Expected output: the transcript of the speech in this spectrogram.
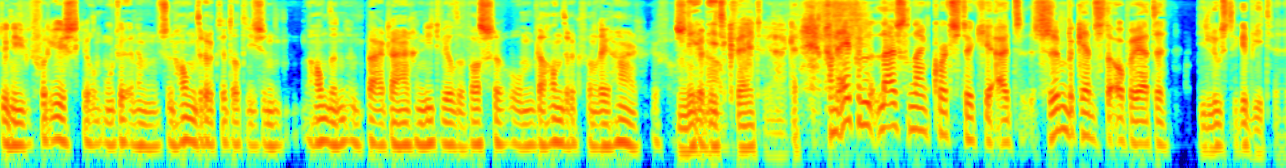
toen hij het voor de eerste keer ontmoette en hem zijn hand drukte... dat hij zijn handen een paar dagen niet wilde wassen om de handdruk van Lehar vast te Niet, niet kwijt te raken. We gaan even luisteren naar een kort stukje uit zijn bekendste operette, Die Loestige Witwe.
